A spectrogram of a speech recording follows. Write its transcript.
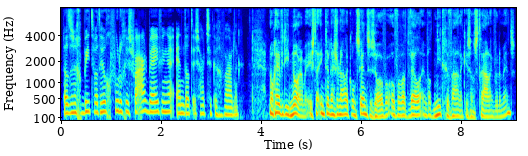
Dat is een gebied wat heel gevoelig is voor aardbevingen en dat is hartstikke gevaarlijk. Nog even die normen. Is daar internationale consensus over? Over wat wel en wat niet gevaarlijk is aan straling voor de mens?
